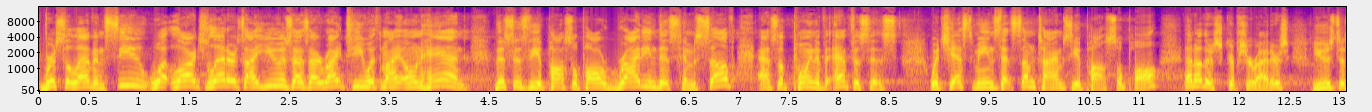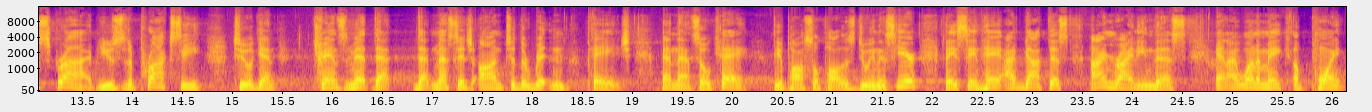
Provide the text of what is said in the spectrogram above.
Verse 11, see what large letters I use as I write to you with my own hand. This is the apostle Paul writing this himself as a point of emphasis, which yes means that sometimes the apostle Paul and other scripture writers used a scribe, used a proxy to again transmit that, that message onto the written page. And that's okay the apostle Paul is doing this here. And he's saying, Hey, I've got this. I'm writing this and I want to make a point.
